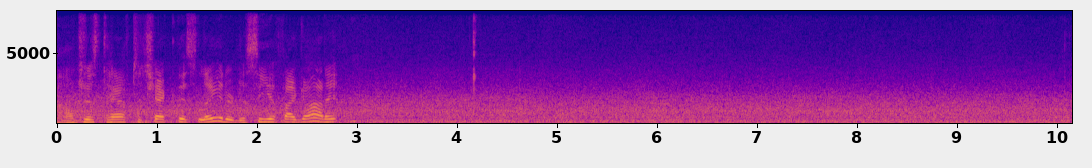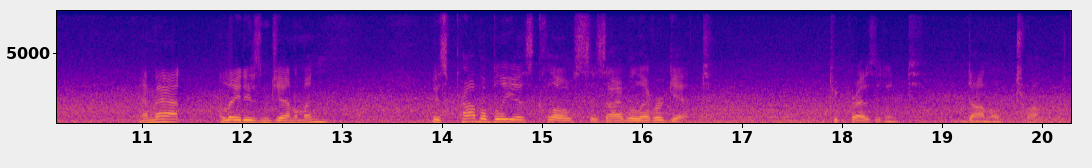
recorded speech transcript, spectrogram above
I'll just have to check this later to see if I got it. And that, ladies and gentlemen, is probably as close as I will ever get to President Donald Trump.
